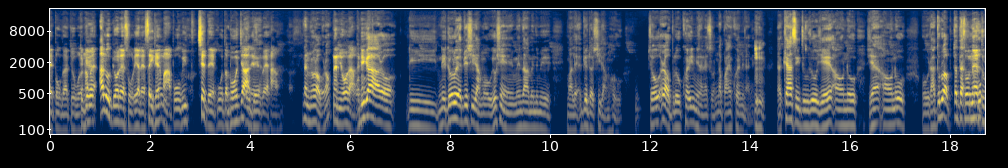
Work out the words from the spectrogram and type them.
တဲ့ပုံစံမျိုးပေါ့နော်ဒါပေမဲ့အဲ့လိုပြောတဲ့ဆိုတွေကလည်းစိတ်ထဲမှာပို့ပြီးချစ်တယ်ကိုယ်သဘောကျတယ်ဆိုတဲ့ဟာ နှစ်မျိုးတော့ဗောနော်နှမျောတာပေါ့အဓိကကတော့ဒီနေတိုးရဲ့အပြစ်ရှိတာမဟုတ်ဘူးရုပ်ရှင်မင်းသားမင်းသမီးမှလည်းအပြစ်တော့ရှိတာမဟုတ်ဘူးကျိုးအဲ့တော့ဘယ်လိုခွဲမြင်တယ်လဲဆိုတော့နှစ်ပိုင်းခွဲမြင်တယ်ဒါခန့်စီသူတို့ရဲအောင်တို့ရန်အောင်တို့ဟိုဒါသူတို့ကတက်တက်ဆိုနဲ့သူ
